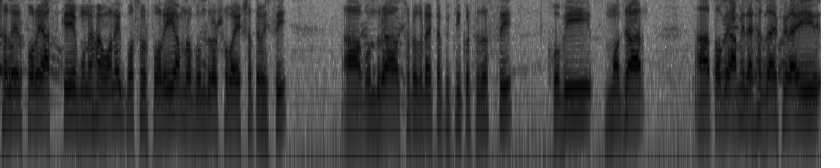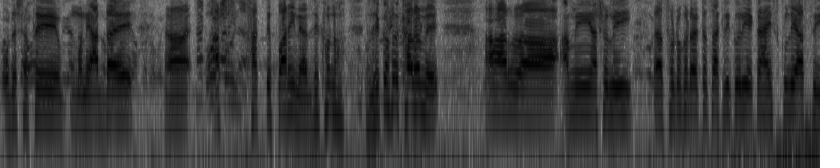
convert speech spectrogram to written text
সালের পরে আজকে, মনে হয় অনেক বছর পরেই আমরা বন্ধুরা সবাই একসাথে হয়েছি। বন্ধুরা ছোটোখাটো একটা পিকনিক করতে যাচ্ছি। খুবই মজার। তবে আমি দেখা যায় প্রায় ওদের সাথে মানে আড্ডায় থাকতে পারি না যে কোনো যে কোনো কারণে। আর আমি আসলেই ছোটোখাটো একটা চাকরি করি, একটা হাই স্কুলে আছি।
